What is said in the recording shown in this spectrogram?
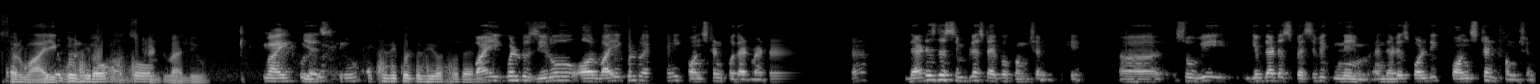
Sir, y equal to constant so value. Y equal yes. to 0 x is equal to 0 so then y equal to 0 or y equal to any constant for that matter. That is the simplest type of function okay? Uh, so we give that a specific name and that is called the constant function.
